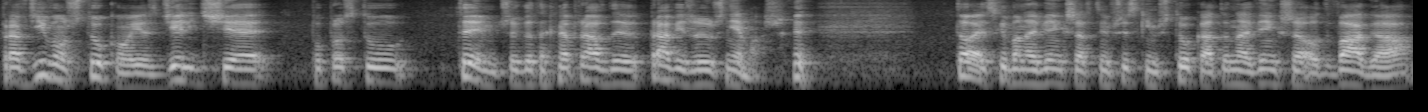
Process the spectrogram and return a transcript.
prawdziwą sztuką jest dzielić się po prostu tym, czego tak naprawdę prawie że już nie masz. To jest chyba największa w tym wszystkim sztuka, to największa odwaga.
